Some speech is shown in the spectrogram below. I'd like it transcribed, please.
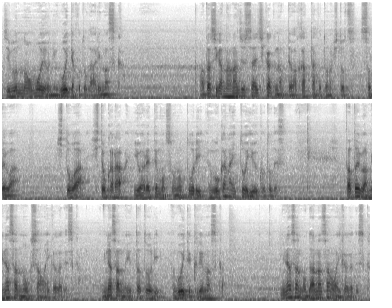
自分の思うように動いたことがありますか？私が70歳近くなって分かったことの一つ。それは人は人から言われてもその通り動かないということです。例えば皆さんの奥さんはいかがですか？皆さんの言った通り動いてくれますか？皆さんの旦那さんはいかがですか？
